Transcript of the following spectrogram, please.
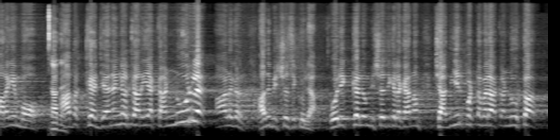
പറയുമ്പോ അതെ. അതൊക്കെ ജനങ്ങൾക്കറിയാം. കണ്ണൂരിലെ ആളുകൾ അത് വിശ്വസിക്കില്ല ഒരിക്കലും വിശ്വസിക്കില്ല. കാരണം ചതിയിൽപ്പെട്ടവരാ കണ്ണൂർക്കാർ.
